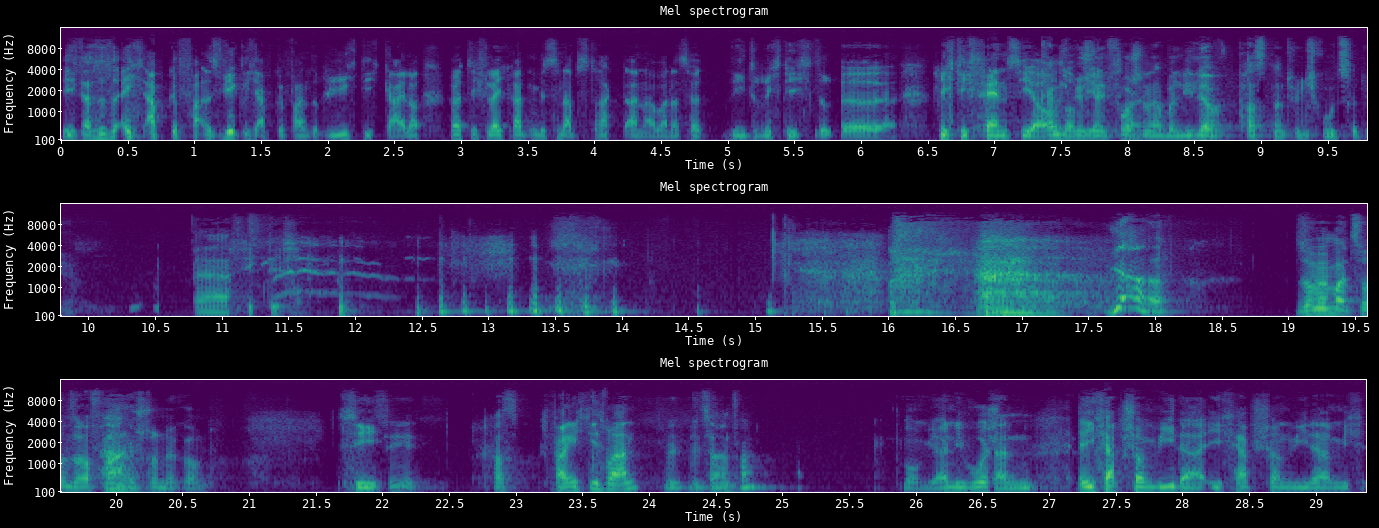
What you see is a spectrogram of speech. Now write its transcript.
ich, das ist echt abgefahren, ist wirklich abgefahren, so richtig geiler. Hört sich vielleicht gerade ein bisschen abstrakt an, aber das hört, sieht richtig, äh, richtig fancy aus. Kann ich mir schlecht vorstellen, aber lila passt natürlich gut zu dir. Ah, fick dich. Ja. Sollen wir mal zu unserer Fragestunde kommen? Sie. Sie. Hast, Fange ich diesmal an? will- willst du anfangen? Oh, ja, die Wurst. Dann Ich habe schon wieder, ich habe schon wieder mich,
